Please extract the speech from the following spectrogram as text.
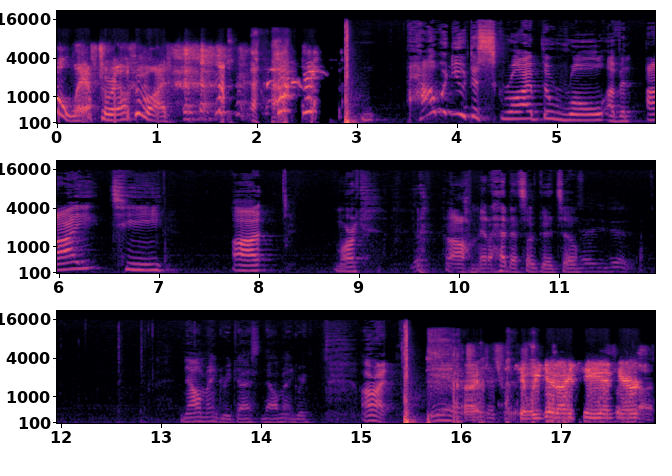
don't laugh, Terrell, come on. How would you describe the role of an IT, uh, Mark, Oh man, I had that so good too. Yeah, you did. Now I'm angry, guys. Now I'm angry. All right. Yeah, All right. Right. Can we get IT in here?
